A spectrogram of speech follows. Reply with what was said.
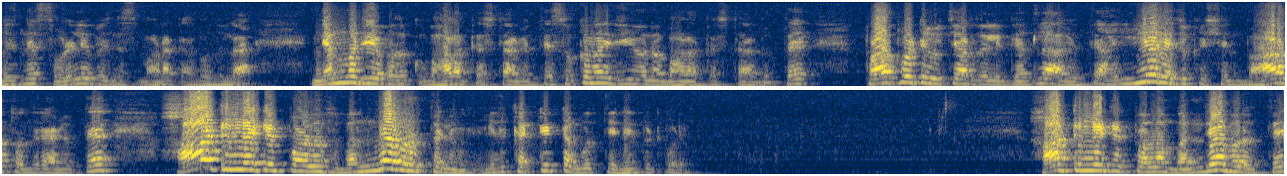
ಬಿಸ್ನೆಸ್ ಒಳ್ಳೆ ಬಿಸ್ನೆಸ್ ಮಾಡೋಕ್ಕಾಗೋದಿಲ್ಲ. ನೆಮ್ಮದಿಯ ಬದುಕು ಬಹಳ ಕಷ್ಟ ಆಗುತ್ತೆ, ಸುಖಮಯ ಜೀವನ ಬಹಳ ಕಷ್ಟ ಆಗುತ್ತೆ. ಪ್ರಾಪರ್ಟಿ ವಿಚಾರದಲ್ಲಿ ಗದ್ದಲ ಆಗುತ್ತೆ ಹೈಯರ್ ಎಜುಕೇಶನ್ ಬಹಳ ತೊಂದರೆ ಆಗುತ್ತೆ. ಹಾರ್ಟ್ ರಿಲೇಟೆಡ್ ಪ್ರಾಬ್ಲಮ್ಸ್ ಬಂದೇ ಬರುತ್ತೆ ನಿಮಗೆ. ಇದು ಕಟ್ಟಿಟ್ಟ ಬುತ್ತಿ, ನೆನ್ಪಿಟ್ಕೊಳ್ಳಿ. ಹಾರ್ಟ್ ರಿಲೇಟೆಡ್ ಪ್ರಾಬ್ಲಮ್ ಬಂದೇ ಬರುತ್ತೆ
